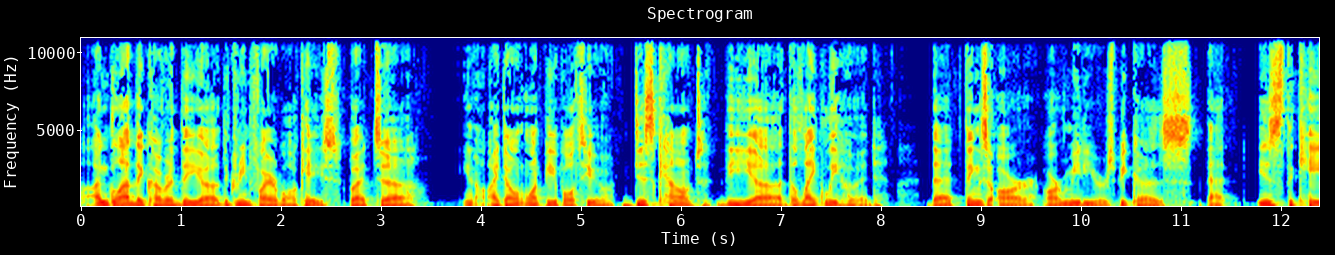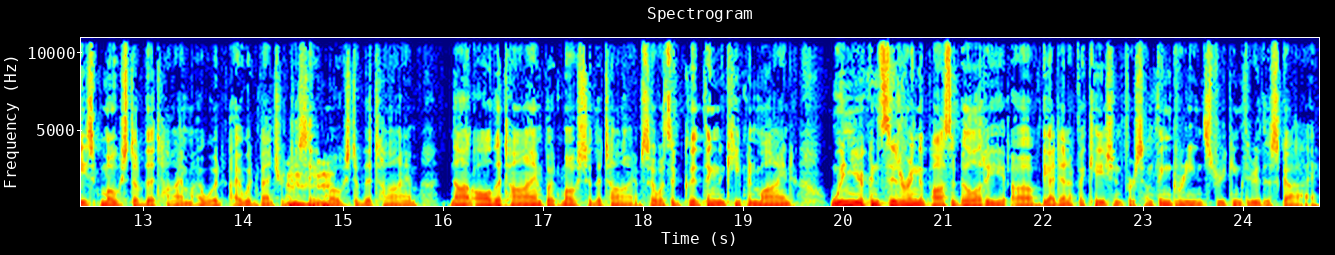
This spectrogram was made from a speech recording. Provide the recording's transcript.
I'm glad they covered the uh, the green fireball case, but uh, you know I don't want people to discount the uh, the likelihood that things are are meteors because that is the case most of the time. I would I would venture to say mm-hmm. most of the time, not all the time, but most of the time. So it's a good thing to keep in mind when you're considering the possibility of the identification for something green streaking through the sky.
